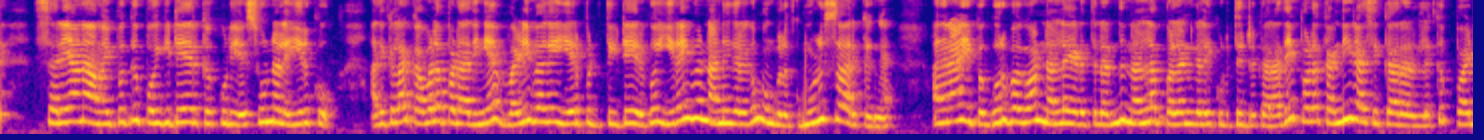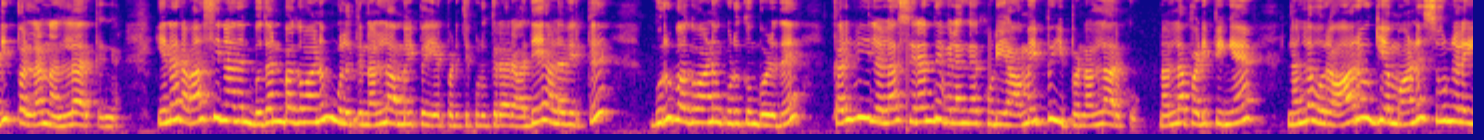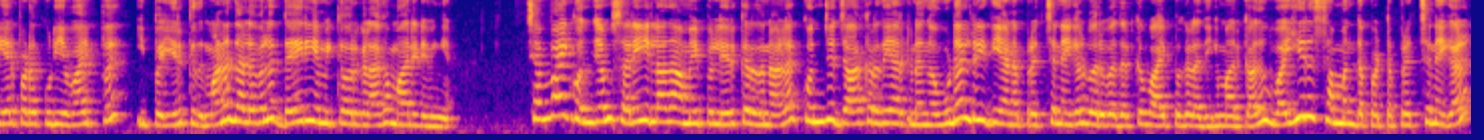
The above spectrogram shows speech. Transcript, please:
சரியான அமைப்புக்கு போய்கிட்டே இருக்கக்கூடிய சூழ்நிலை இருக்கும். அதுக்கெல்லாம் கவலைப்படாதீங்க. வழிவகை ஏற்படுத்திக்கிட்டே இருக்கும். இறைவன் அனுகிரகம் உங்களுக்கு முழுசாக இருக்குங்க. அதனால் இப்போ குரு பகவான் நல்ல இடத்துல இருந்து நல்ல பலன்களை கொடுத்துட்ருக்காரு. அதே போல் கன்னிராசிக்காரர்களுக்கு படிப்பெல்லாம் நல்லா இருக்குங்க. ஏன்னா ராசிநாதன் புதன் பகவானும் உங்களுக்கு நல்ல அமைப்பை ஏற்படுத்தி கொடுக்குறாரு. அதே அளவிற்கு குரு பகவானும் கொடுக்கும் பொழுது கல்வியிலலாம் சிறந்து விளங்கக்கூடிய அமைப்பு இப்போ நல்லா இருக்கும். நல்லா படிப்பீங்க. நல்ல ஒரு ஆரோக்கியமான சூழ்நிலை ஏற்படக்கூடிய வாய்ப்பு இப்போ இருக்குது. மனதளவில் தைரியமிக்கவர்களாக மாறிடுவீங்க. செவ்வாய் கொஞ்சம் சரியில்லாத அமைப்பில் இருக்கிறதுனால கொஞ்சம் ஜாக்கிரதையாக இருக்கணுங்க. உடல் ரீதியான பிரச்சனைகள் வருவதற்கு வாய்ப்புகள் அதிகமாக இருக்காது வயிறு சம்பந்தப்பட்ட பிரச்சனைகள்.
